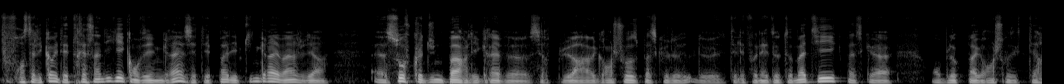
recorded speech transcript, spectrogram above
France Télécom était très syndiqué. Quand on faisait une grève, ce n'était pas des petites grèves, hein, je veux dire. Euh, sauf que d'une part, les grèves ne servent plus à grand-chose parce que le, téléphone est automatique, parce qu'on ne bloque pas grand-chose, etc.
